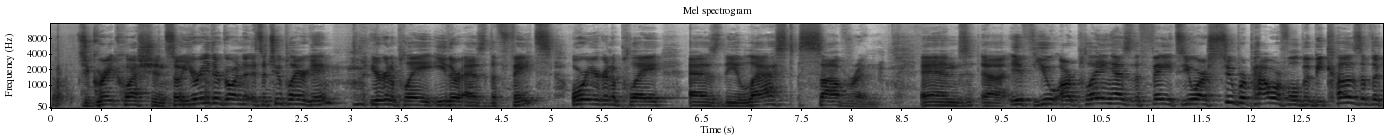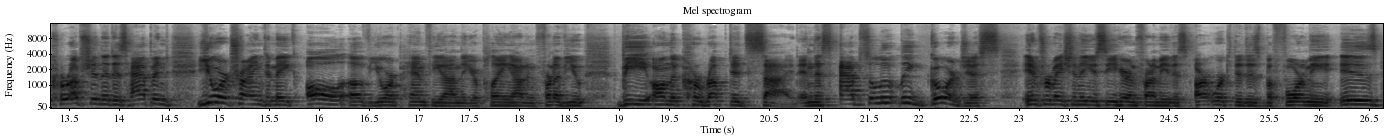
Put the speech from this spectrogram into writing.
It's a great question. So you're either going to, it's a two player game. You're going to play either as the Fates or you're going to play as the Last Sovereign. And uh, if you are playing as the Fates, you are super powerful, but because of the corruption that has happened, you are trying to make all of your pantheon that you're playing out in front of you be on the corrupted side. And this absolutely gorgeous information that you see here in front of me, this artwork that is before me, is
